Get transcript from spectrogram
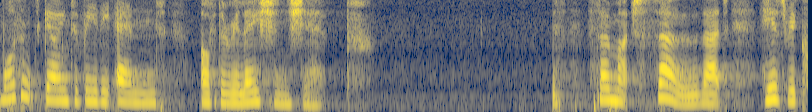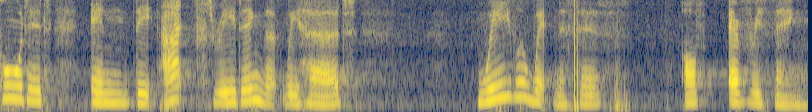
wasn't going to be the end of the relationship. So much so that he's recorded in the Acts reading that we heard we were witnesses of everything.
